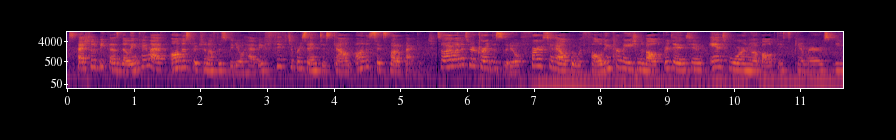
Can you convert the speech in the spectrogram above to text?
especially because the link I left on the description of this video have a 50% discount on the 6 bottle package. So I wanted to record this video first to help you with all the information about Prodentim and to warn you about these scammers. Be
